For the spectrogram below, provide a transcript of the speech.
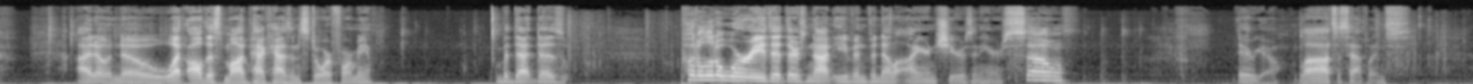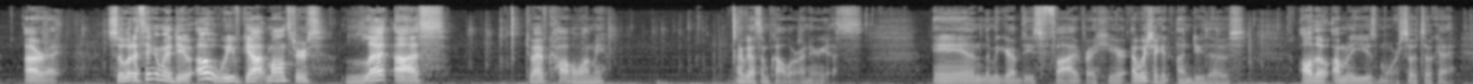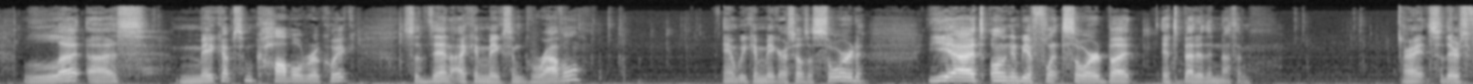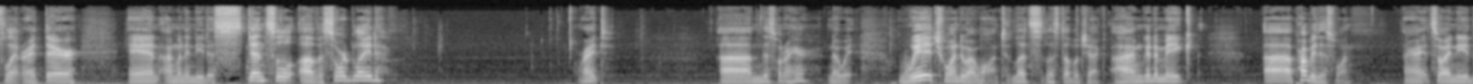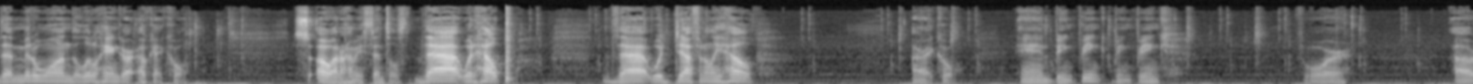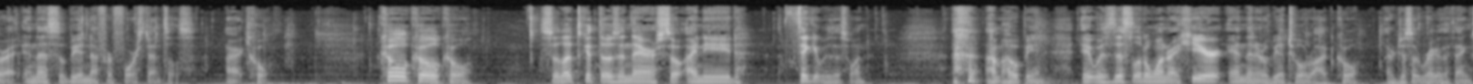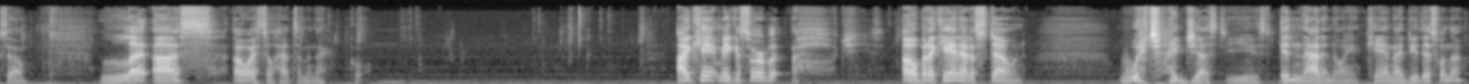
I don't know what all this mod pack has in store for me. But that does put a little worry that there's not even vanilla iron shears in here. So, there we go. Lots of saplings. All right. So what I think I'm going to do... Oh, we've got monsters. Let us... Do I have cobble on me? I've got some cobble around here, yes. And let me grab these five right here. I wish I could undo those. Although I'm going to use more, so it's okay. Let us make up some cobble real quick. So then I can make some gravel. And we can make ourselves a sword. Yeah, it's only going to be a flint sword, but it's better than nothing. Alright, so there's flint right there. And I'm going to need a stencil of a sword blade. Right. Um, this one right here? No, wait. Which one do I want? Let's let's double check. I'm to make uh, probably this one. Alright, so I need the middle one, the little handguard. Okay, cool. So, oh, I don't have any stencils. That would help. That would definitely help. All right, cool. And bink, bink, bink, bink. Four. All right, and this will be enough for four stencils. All right, cool. Cool, cool, cool. So let's get those in there. So I need, think it was this one. I'm hoping. It was this little one right here, and then it'll be a tool rod. Cool. Or just a regular thing. So let us, oh, I still had some in there. Cool. I can't make a sword blade. Oh, jeez. Oh, but I can add a stone, which I just used. Isn't that annoying? Can I do this one, though?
